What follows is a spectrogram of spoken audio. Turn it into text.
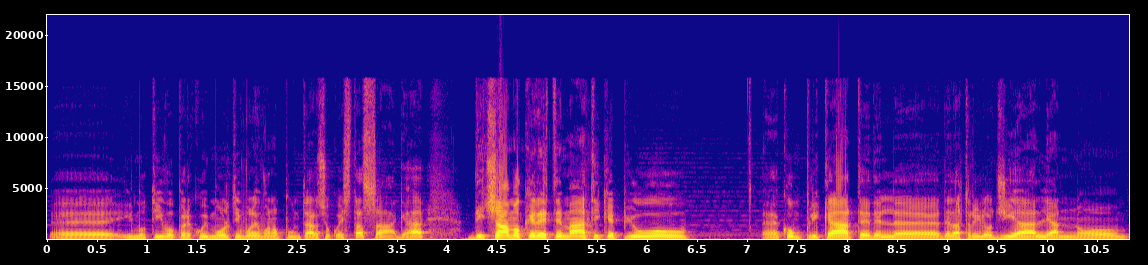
eh, il motivo per cui molti volevano puntare su questa saga. Diciamo che le tematiche più eh, complicate del, della trilogia le hanno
